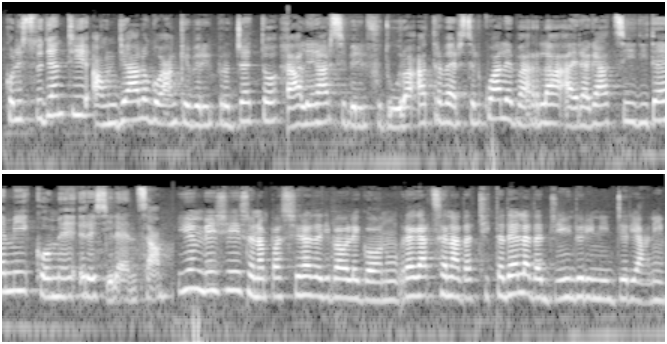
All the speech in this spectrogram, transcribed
Con gli studenti ha un dialogo anche per il progetto Allenarsi per il futuro, attraverso il quale parla ai ragazzi di temi come resilienza. Io invece sono appassionata di Paola Egonu, ragazza nata a Cittadella da genitori nigeriani.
